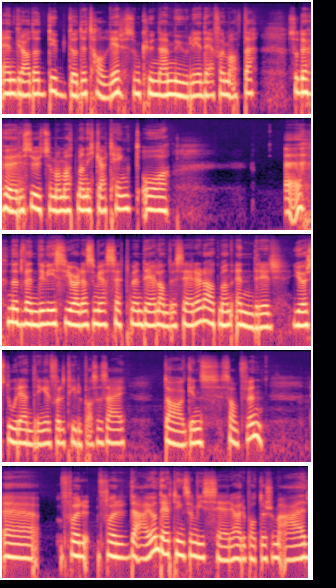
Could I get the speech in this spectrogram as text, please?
en grad av dybde og detaljer som kun er mulig i det formatet. Så det høres ut som om at man ikke har tenkt å nødvendigvis gjør det som vi har sett med en del andre serier, da, at man endrer, gjør store endringer for å tilpasse seg dagens samfunn. Eh, for, for det er jo en del ting som vi ser i Harry Potter som er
